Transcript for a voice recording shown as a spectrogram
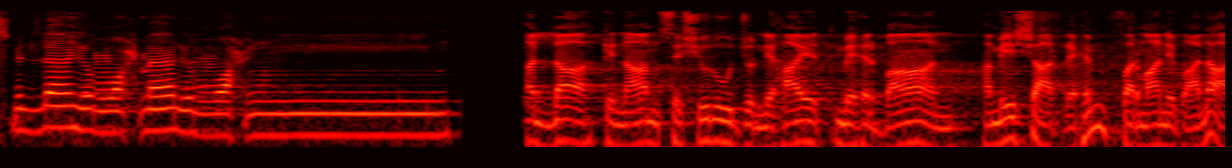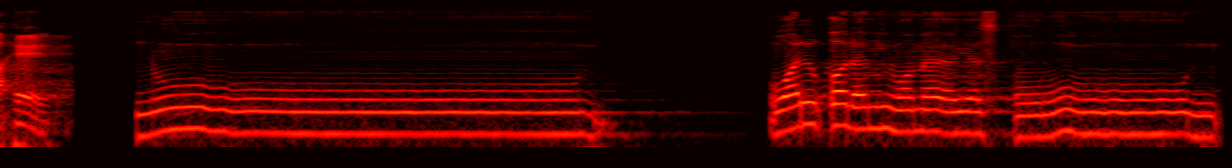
بسم اللہ الرحمن الرحیم۔ اللہ کے نام سے شروع جو نہایت مہربان ہمیشہ رحم فرمانے والا ہے۔ نون۔ والقلم وما يسطرون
